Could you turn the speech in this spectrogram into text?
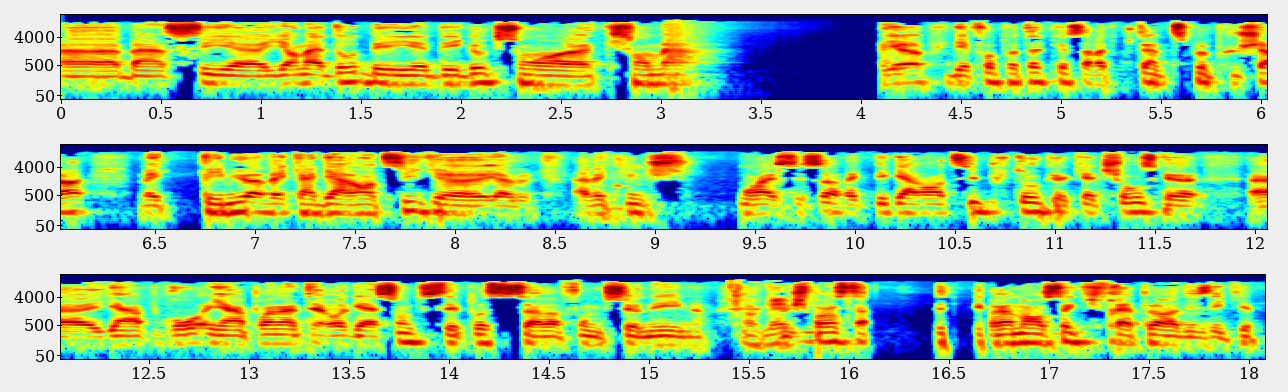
euh, ben c'est euh, il y en a d'autres des, des gars qui sont qui sont meilleurs. Puis des fois peut-être que ça va te coûter un petit peu plus cher, mais t'es mieux avec un garantie que euh, avec une Ouais, c'est ça, avec des garanties plutôt que quelque chose que euh, il y a un gros, il y a un point d'interrogation, tu sais pas si ça va fonctionner. là. Je pense que c'est vraiment ça qui ferait peur à des équipes.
